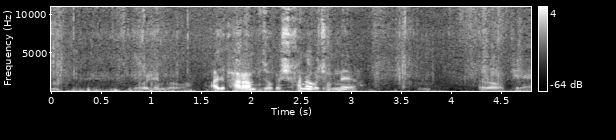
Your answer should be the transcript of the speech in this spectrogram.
응? 올린 거고. 아주 바람도 좋고 시원하고 좋네요. 이렇게.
